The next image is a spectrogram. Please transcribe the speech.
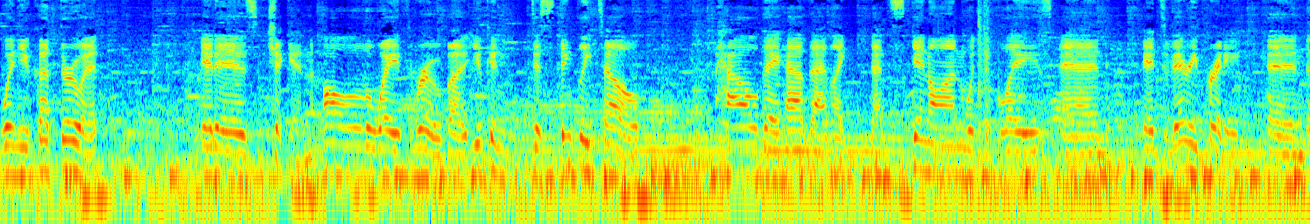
when you cut through it, it is chicken all the way through, but you can distinctly tell how they have that like that skin on with the glaze and it's very pretty and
